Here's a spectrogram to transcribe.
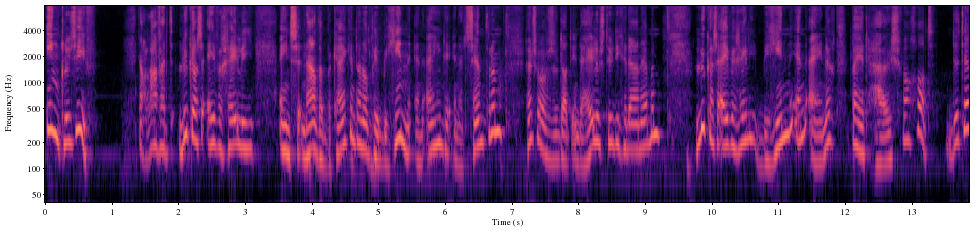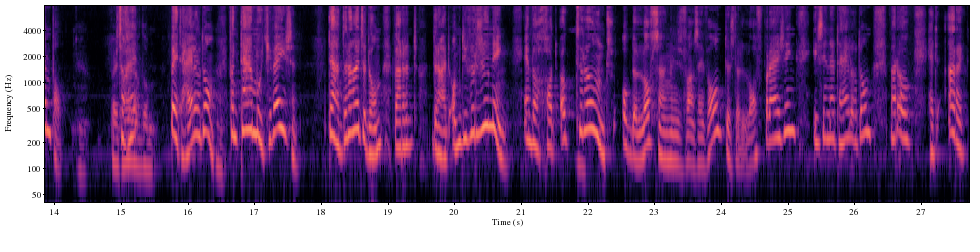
inclusief. Nou, laten we het Lucas-evangelie eens nader bekijken. Dan ook weer begin en einde in het centrum. Hè, zoals we dat in de hele studie gedaan hebben. Lucas-evangelie, begin en eindigt bij het huis van God. De tempel. Ja, bij het heiligdom. Bij het heiligdom. Want daar moet je wezen. Daar draait het om, waar het draait om die verzoening. En waar God ook troont op de lofzang van zijn volk. Dus de lofprijzing is in het heiligdom. Maar ook het ark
